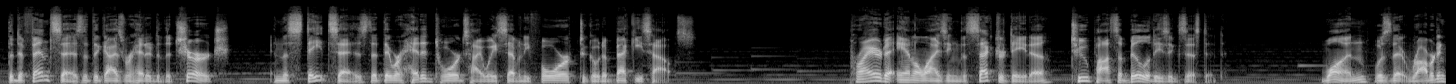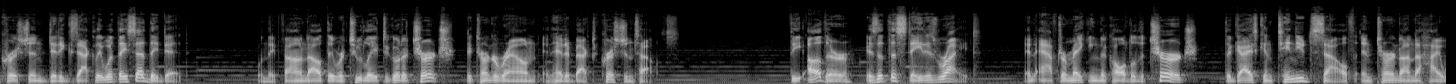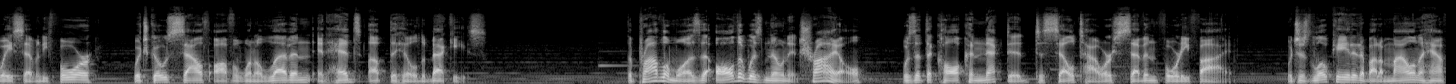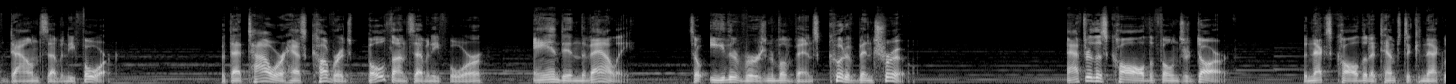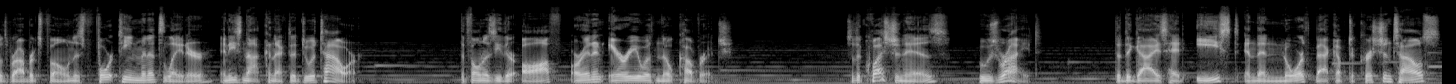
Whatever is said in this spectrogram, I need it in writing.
The defense says that the guys were headed to the church, and the state says that they were headed towards Highway 74 to go to Becky's house. Prior to analyzing the sector data, two possibilities existed. One was that Robert and Christian did exactly what they said they did. When they found out they were too late to go to church, they turned around and headed back to Christian's house. The other is that the state is right, and after making the call to the church, the guys continued south and turned onto Highway 74 which goes south off of 111 and heads up the hill to Becky's. The problem was that all that was known at trial was that the call connected to cell tower 745, which is located about a mile and a half down 74. But that tower has coverage both on 74 and in the valley, so either version of events could have been true. After this call, the phones are dark, the next call that attempts to connect with Robert's phone is 14 minutes later, and he's not connected to a tower. The phone is either off or in an area with no coverage. So the question is who's right? Did the guys head east and then north back up to Christian's house?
